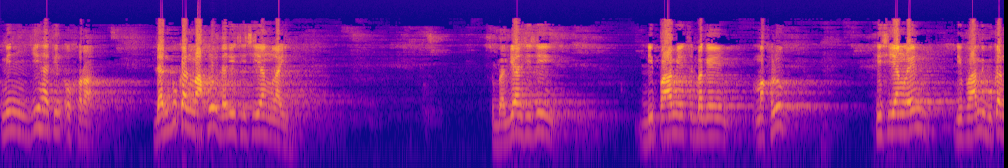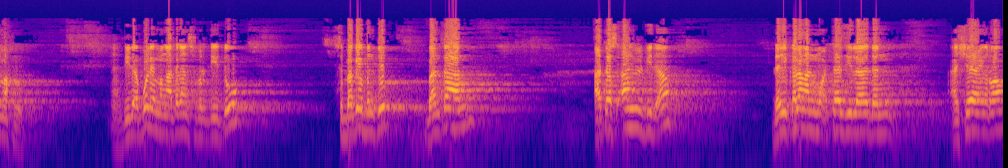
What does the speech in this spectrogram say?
min jihatin ukhra. Dan bukan makhluk dari sisi yang lain. Sebagian sisi dipahami sebagai makhluk sisi yang lain dipahami bukan makhluk. Nah, tidak boleh mengatakan seperti itu sebagai bentuk bantahan atas ahlul bid'ah dari kalangan Mu'tazilah dan Asy'ariyah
